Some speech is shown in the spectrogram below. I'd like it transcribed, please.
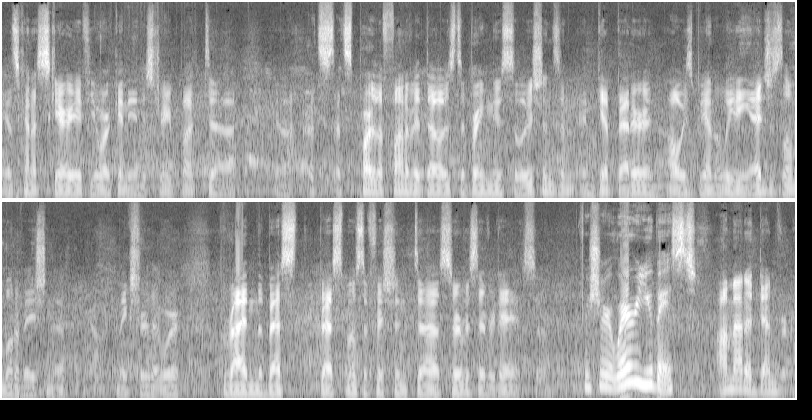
it's kind of scary if you work in the industry, but uh, you know, that's that's part of the fun of it though is to bring new solutions and, and get better and always be on the leading edge. It's a little motivation to you know, make sure that we're providing the best, best, most efficient uh, service every day. So for sure. Where are you based? I'm out of Denver.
